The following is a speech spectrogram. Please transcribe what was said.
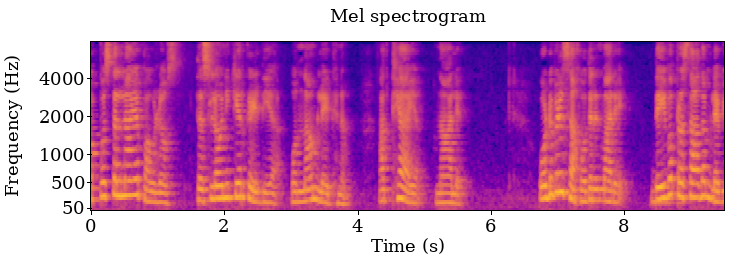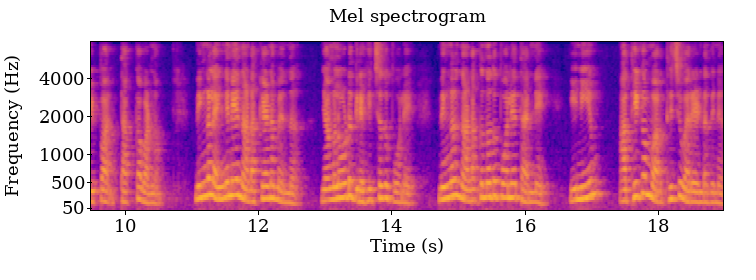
അപ്പസ്തലനായ പൗലോസ് തെസ്ലോനിക്കർക്ക് എഴുതിയ ഒന്നാം ലേഖനം അധ്യായം നാല്. ഒടുവിൽ സഹോദരന്മാരെ ദൈവപ്രസാദം ലഭിപ്പാൻ തക്കവണ്ണം നിങ്ങൾ എങ്ങനെ നടക്കണമെന്ന് ഞങ്ങളോട് ഗ്രഹിച്ചതുപോലെ നിങ്ങൾ നടക്കുന്നതുപോലെ തന്നെ ഇനിയും അധികം വർദ്ധിച്ചു വരേണ്ടതിന്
